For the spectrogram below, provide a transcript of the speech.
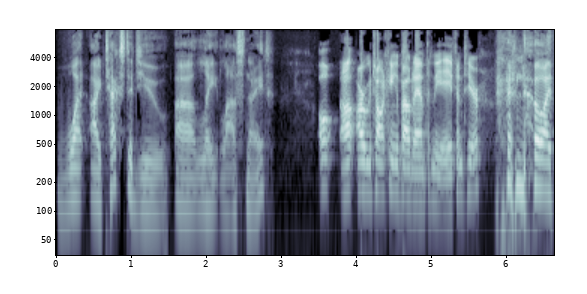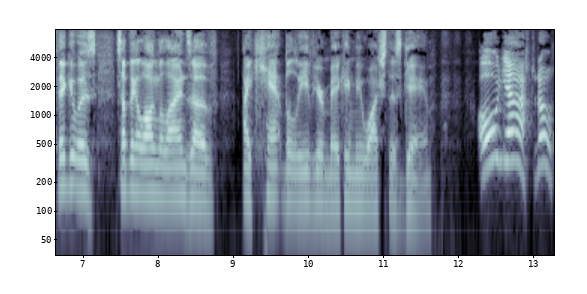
what I texted you uh, late last night. oh, uh, are we talking about Anthony Avent here? no, I think it was something along the lines of "I can't believe you're making me watch this game." Oh yeah, no,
